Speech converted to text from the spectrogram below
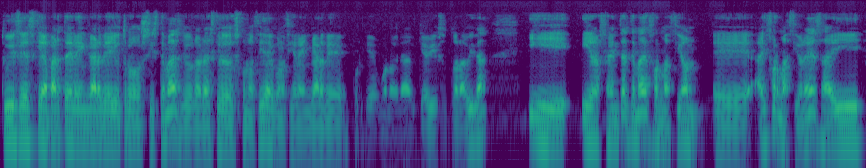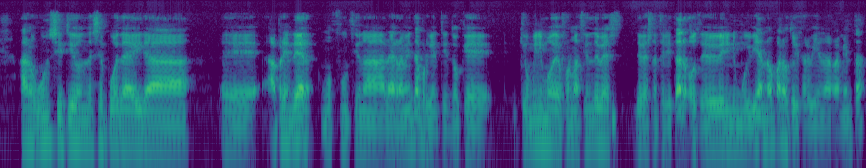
Tú dices que aparte de la Engarde hay otros sistemas. Yo la verdad es que lo desconocía, yo conocía la Engarde porque, bueno, era el que había visto toda la vida. Y, referente al tema de formación, eh, ¿hay formaciones? ¿Hay algún sitio donde se pueda ir a eh, aprender cómo funciona la herramienta? Porque entiendo que, que, un mínimo de formación debes, debes necesitar o debe venir muy bien, ¿no? Para utilizar bien la herramienta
